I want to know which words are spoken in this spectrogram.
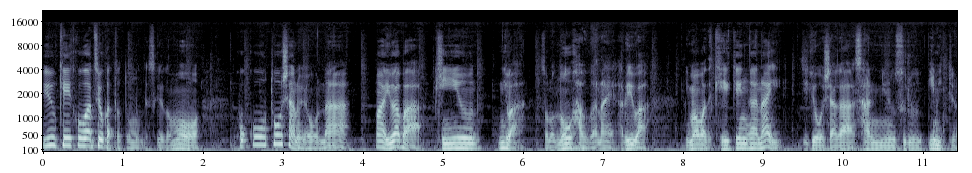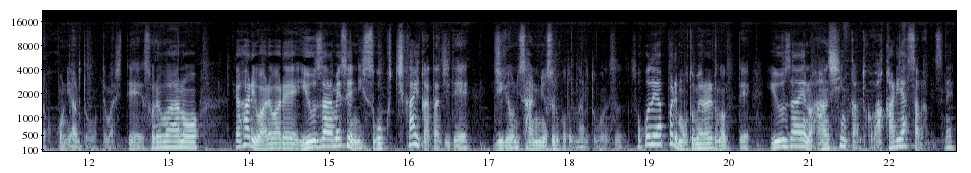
いう傾向が強かったと思うんですけれどもここ当社のような、まあ、いわば金融にはそのノウハウがないあるいは今まで経験がない事業者が参入する意味っていうのはここにあると思ってましてそれはあのやはり我々ユーザー目線にすごく近い形で事業に参入することになると思うんです。そこでやっぱり求められるのってユーザーへの安心感とか分かりやすさなんですね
